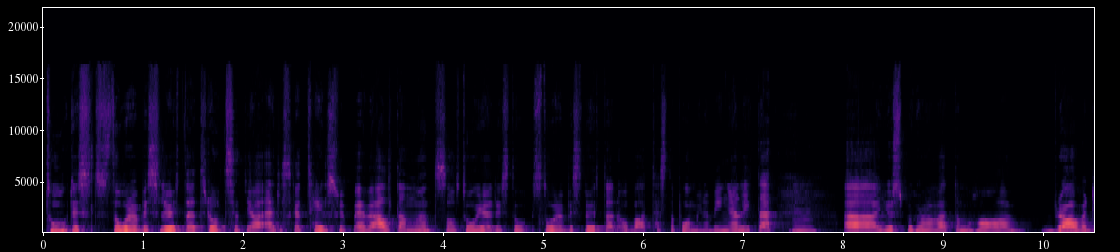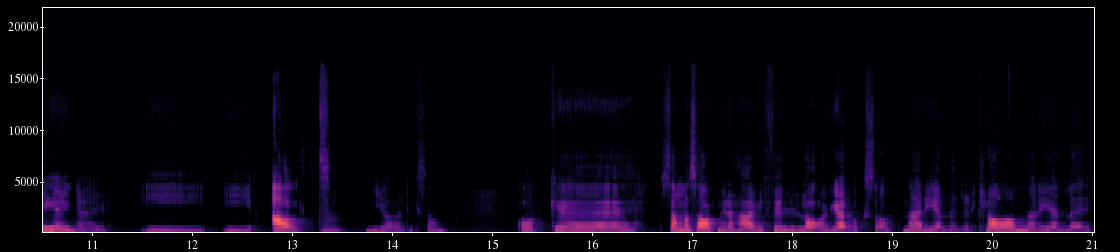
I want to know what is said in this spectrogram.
tog det stora beslutet. Trots att jag älskar Tailswip över allt annat så tog jag det sto- stora beslutet och bara testa på mina vingar lite. Eh, just på grund av att de har bra värderingar i, i allt vi gör liksom. Och eh, samma sak med det här, vi följer lagar också när det gäller reklam, när det gäller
